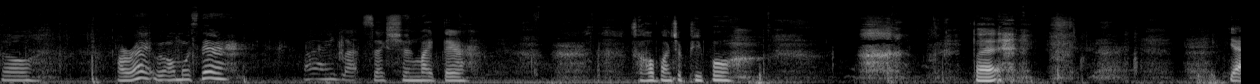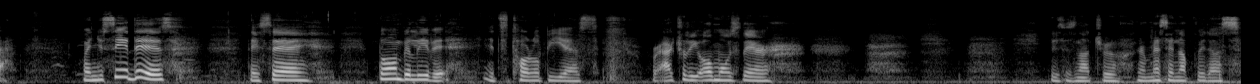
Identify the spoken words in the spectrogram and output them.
So, all right, we're almost there. Bye. Section right there. It's a whole bunch of people. But yeah, when you see this, they say, don't believe it it's total BS. We're actually almost there. This is not true. They're messing up with us.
